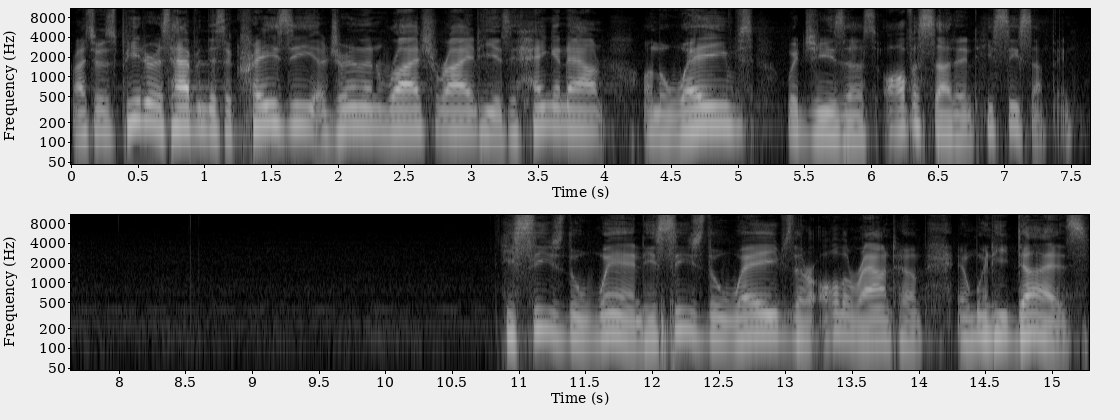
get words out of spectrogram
Right? So as Peter is having this a crazy adrenaline rush, right? He is hanging out on the waves with Jesus. All of a sudden, he sees something. He sees the wind, he sees the waves that are all around him, and when he does,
